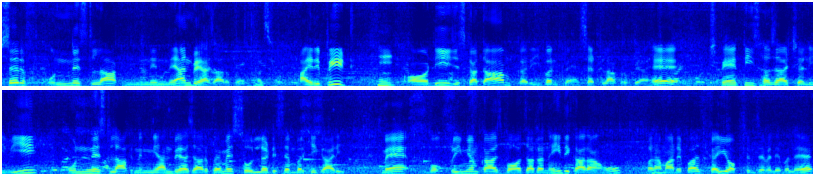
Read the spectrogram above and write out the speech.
सिर्फ़ उन्नीस लाख निन्यानवे हज़ार रुपये आई रिपीट ऑडी जिसका दाम करीबन पैंसठ लाख रुपया है पैंतीस हज़ार चली हुई उन्नीस लाख निन्यानवे हज़ार रुपये में सोलह दिसंबर की गाड़ी। मैं प्रीमियम कार्स बहुत ज़्यादा नहीं दिखा रहा हूँ पर हम्म। हमारे पास कई ऑप्शन अवेलेबल है।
